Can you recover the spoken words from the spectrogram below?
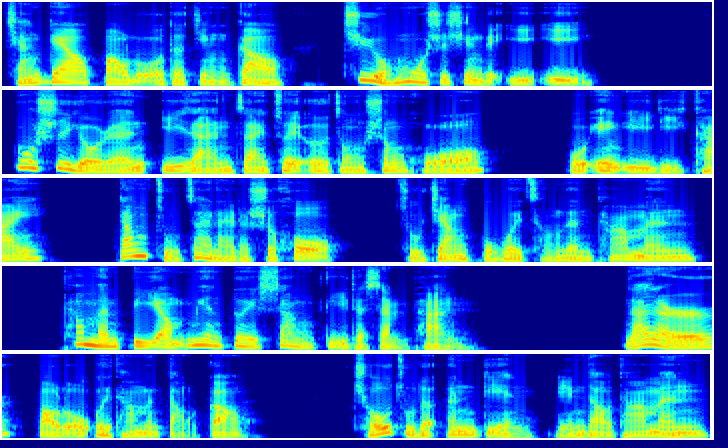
强调保罗的警告具有末世性的意义。若是有人依然在罪恶中生活，不愿意离开，当主再来的时候，主将不会承认他们，他们必要面对上帝的审判。然而，保罗为他们祷告，求主的恩典临到他们。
